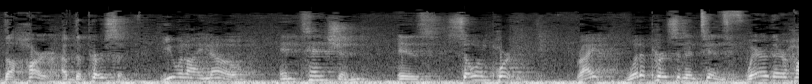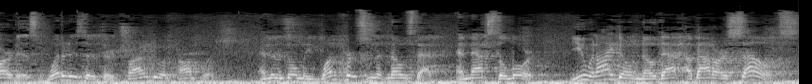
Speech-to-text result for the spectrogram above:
the heart of the person. You and I know intention is so important, right? What a person intends, where their heart is, what it is that they're trying to accomplish. And there's only one person that knows that, and that's the Lord. You and I don't know that about ourselves.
